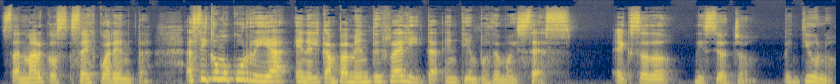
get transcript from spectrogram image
San Marcos 6:40, así como ocurría en el campamento israelita en tiempos de Moisés. Éxodo 18, 21.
